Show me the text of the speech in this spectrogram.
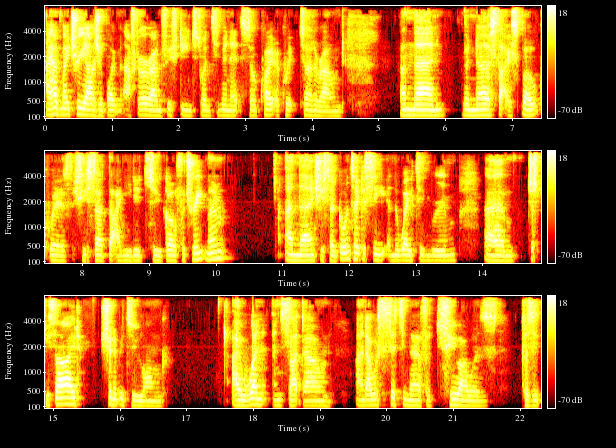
I had my triage appointment after around 15 to 20 minutes, so quite a quick turnaround. And then the nurse that I spoke with, she said that I needed to go for treatment. And then she said, go and take a seat in the waiting room um, just beside. Shouldn't be too long. I went and sat down and I was sitting there for two hours because it,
